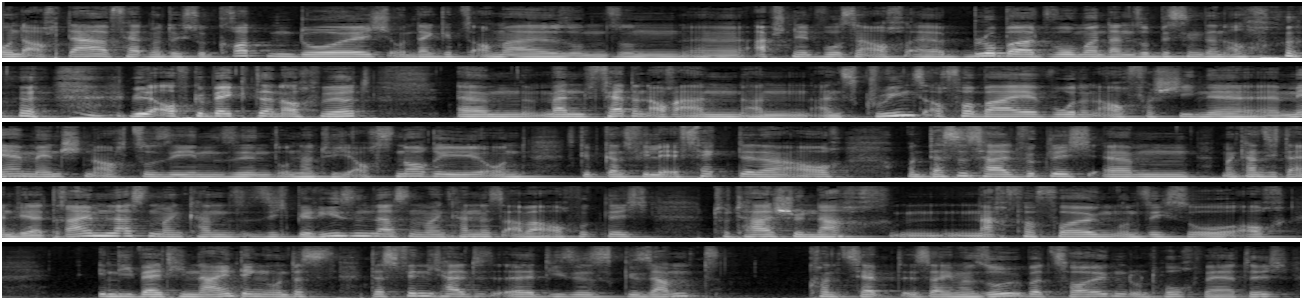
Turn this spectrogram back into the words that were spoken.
Und auch da fährt man durch so Grotten durch und dann gibt's auch mal so, so einen äh, Abschnitt, wo es dann auch äh, blubbert, wo man dann so ein bisschen dann auch wieder aufgeweckt dann auch wird. Ähm, man fährt dann auch an, an, an Screens auch vorbei, wo dann auch verschiedene äh, Meermenschen auch zu sehen sind und natürlich auch Snorri und es gibt ganz viele Effekte da auch. Und das ist halt wirklich, ähm, man kann sich da entweder treiben lassen, man kann sich beriesen lassen, man kann das aber auch wirklich total schön nach, nachverfolgen und sich so auch in die Welt hineindenken. Und das, das finde ich halt, äh, dieses Gesamt Konzept ist, sag ich mal, so überzeugend und hochwertig,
